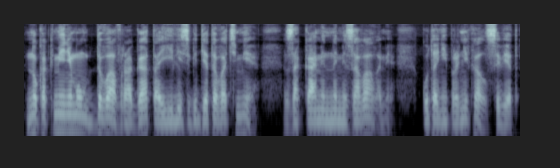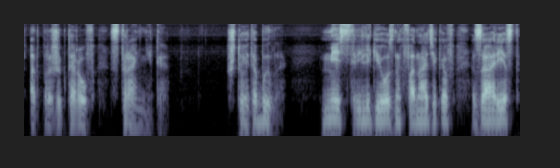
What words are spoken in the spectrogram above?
Но как минимум два врага таились где-то во тьме, за каменными завалами, куда не проникал свет от прожекторов странника. Что это было? Месть религиозных фанатиков за арест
